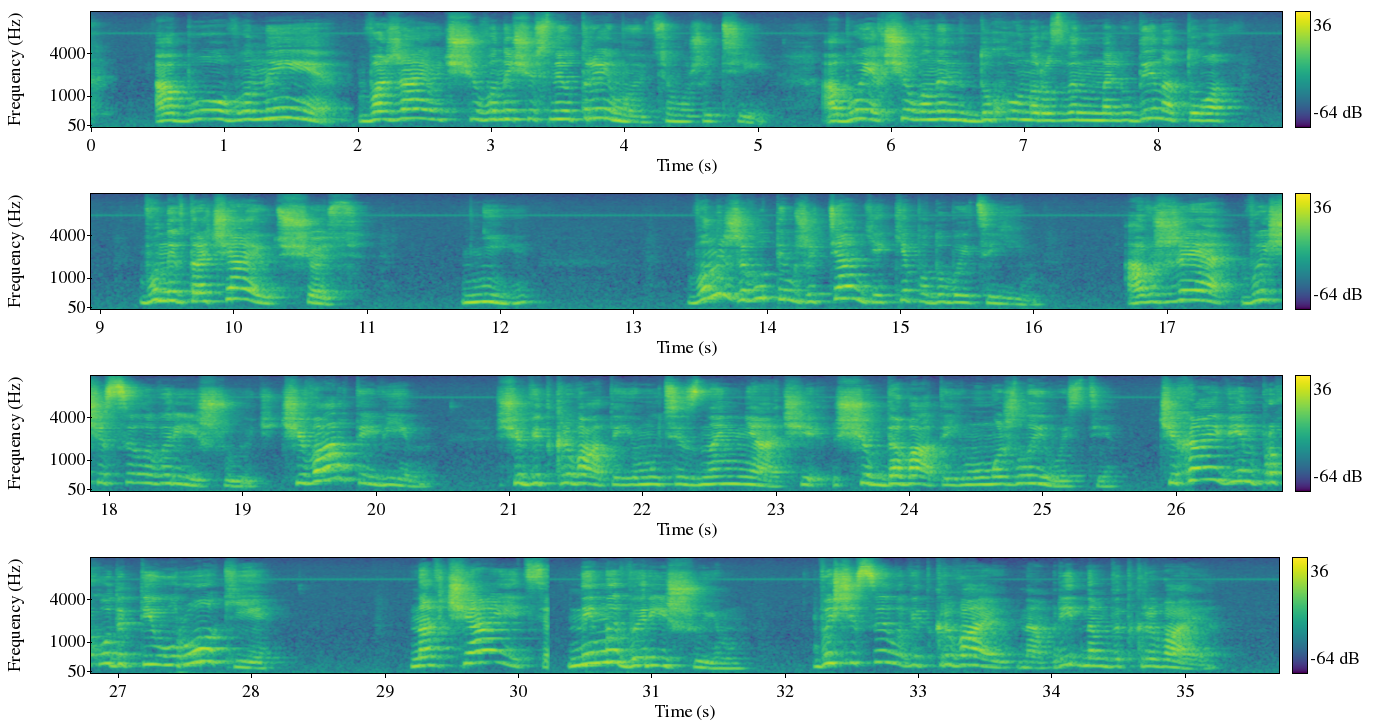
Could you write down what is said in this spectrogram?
або вони вважають, що вони щось не отримують в цьому житті. Або якщо вони не духовно розвинена людина, то вони втрачають щось. Ні. Вони живуть тим життям, яке подобається їм. А вже вищі сили вирішують, чи вартий він, щоб відкривати йому ці знання, чи щоб давати йому можливості. Чи хай він проходить ті уроки, навчається, не ми вирішуємо. Вищі сили відкривають нам, рід нам відкриває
